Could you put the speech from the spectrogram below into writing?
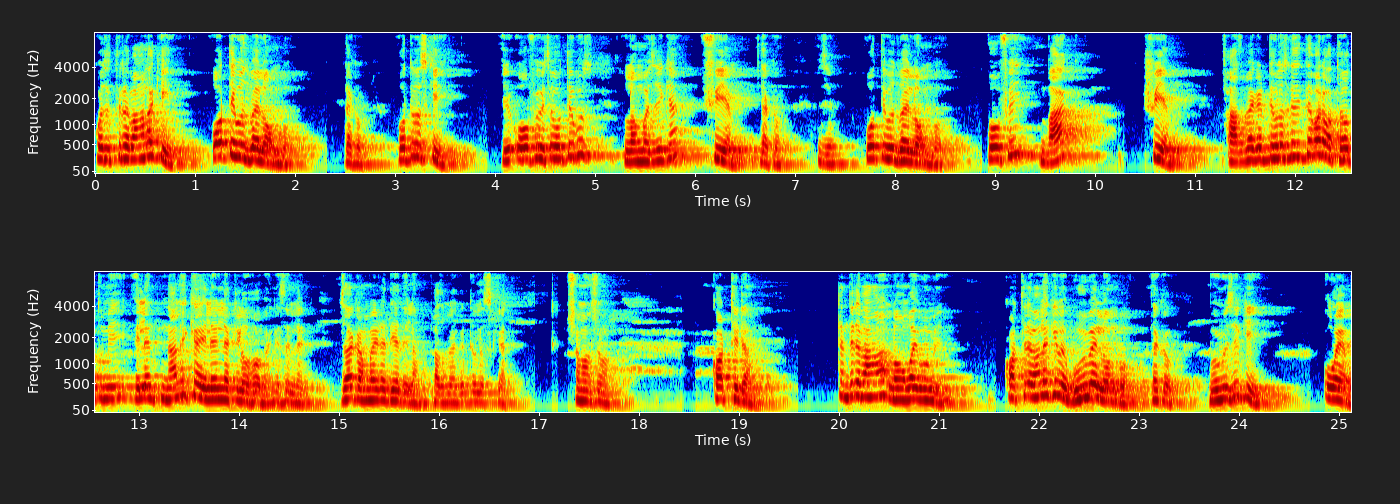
কোচেক থিটা বাংলা কি? অতিভুজ বাই লম্ব। দেখো অতিভুজ কি? এই ও ফি হচ্ছে অতিভুজ লম্ব হচ্ছে ফি এম দেখো যে অতিভুজ বাই লম্ব। ও ফি বাঘ ফি এম ফার্স্ট ব্র্যাকেট দিয়ে হলে দিতে পারো, অথবা তুমি এলেন না লিখে এলেন লিখলেও হবে, নিচের লাইন যাক, আমরা এটা দিয়ে দিলাম ফার্স্ট ব্র্যাকেট দিয়ে স্কেয়ার সমান সমান। Cot theta tan theta Bangla লম্ব বাই ভূমি। কট থিটা বাংলা কী হবে? ভূমি বাই লম্ব। দেখো, ভূমি হচ্ছে কি? ও এম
